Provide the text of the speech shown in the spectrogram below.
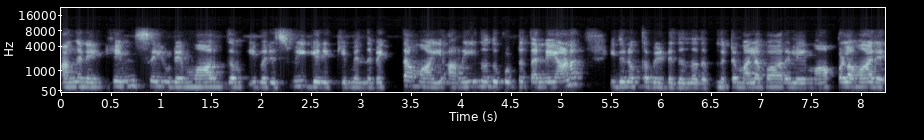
അങ്ങനെ ഹിംസയുടെ മാർഗം ഇവർ സ്വീകരിക്കും എന്ന് വ്യക്തമായി അറിയുന്നത് കൊണ്ട് തന്നെയാണ് ഇതിനൊക്കെ വേണ്ടി നിന്നത്. എന്നിട്ട് മലബാറിലെ മാപ്പിളമാര്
